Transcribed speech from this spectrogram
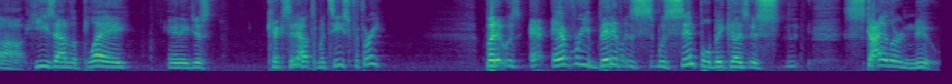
Uh, he's out of the play, and he just kicks it out to Matisse for three. But it was every bit of it was, was simple because it's, Skylar knew.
